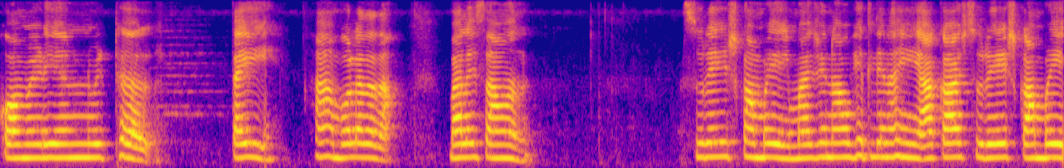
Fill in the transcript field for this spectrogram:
कॉमेडियन विठ्ठल. ताई हा बोला दादा बालाजी सावंत सुरेश कांबळे माझे नाव घेतले नाही. आकाश सुरेश कांबळे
